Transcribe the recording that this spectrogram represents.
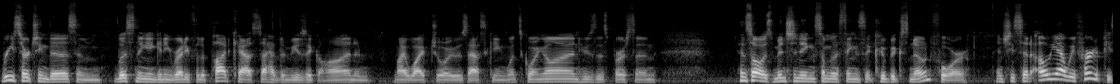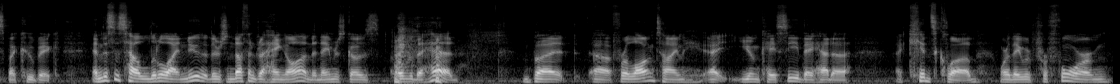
researching this and listening and getting ready for the podcast, I had the music on, and my wife Joy was asking, "What's going on? Who's this person?" And so I was mentioning some of the things that Kubik's known for, and she said, "Oh yeah, we've heard a piece by Kubik." And this is how little I knew that there's nothing to hang on; the name just goes over the head. But uh, for a long time at UMKC, they had a, a kids club where they would perform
